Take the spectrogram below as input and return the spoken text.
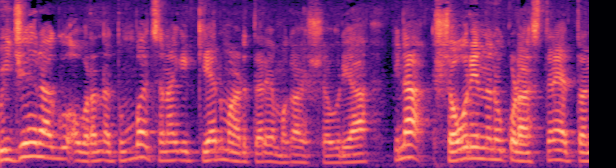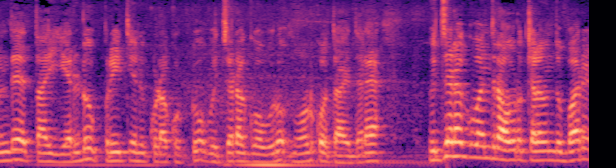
ವಿಜಯರಾಘು ಅವರನ್ನು ತುಂಬಾ ಚೆನ್ನಾಗಿ ಕೇರ್ ಮಾಡ್ತಾರೆ ಮಗ ಶೌರ್ಯ. ಇನ್ನ ಶೌರ್ಯನೂ ಕೂಡ ಅಷ್ಟೇ ತಂದೆ, ತಾಯಿ ಎರಡೂ ಪ್ರೀತಿಯನ್ನು ಕೂಡ ಕೊಟ್ಟು ವಿಜಯರಾಘು ಅವರು ನೋಡ್ಕೋತಾ ಇದ್ದಾರೆ. ವಿಜಯರಾಘು ಅಂದರೆ ಅವರು ಕೆಲವೊಂದು ಬಾರಿ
